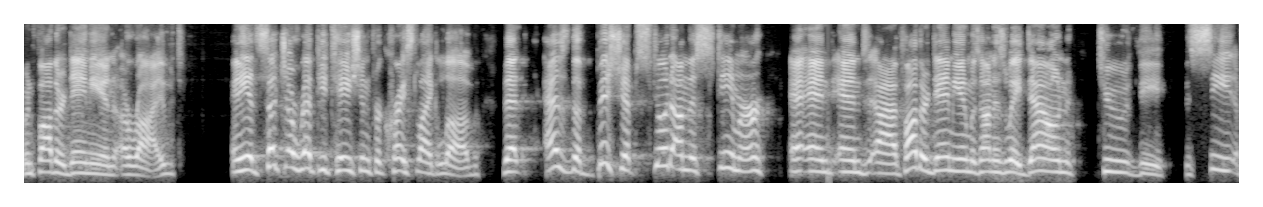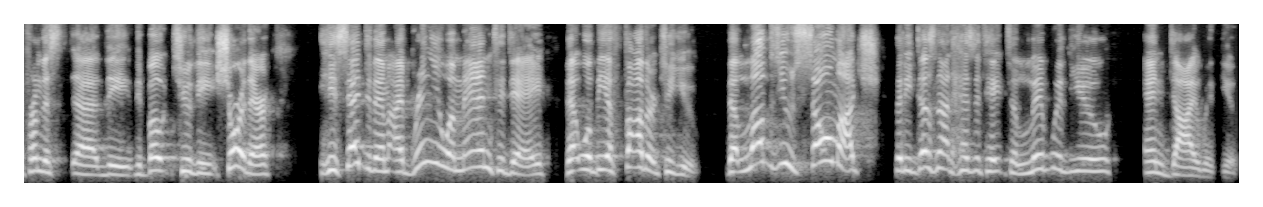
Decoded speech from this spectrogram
when Father Damien arrived, and he had such a reputation for Christ like love that as the bishop stood on the steamer and and uh, Father Damien was on his way down to the, the sea from uh, the the boat to the shore there. He said to them, "I bring you a man today that will be a father to you, that loves you so much that he does not hesitate to live with you and die with you."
